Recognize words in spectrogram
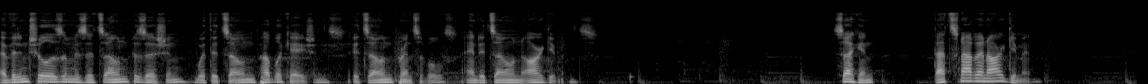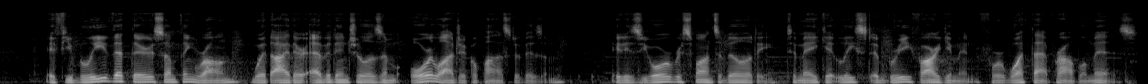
Evidentialism is its own position with its own publications, its own principles, and its own arguments. Second, that's not an argument. If you believe that there is something wrong with either evidentialism or logical positivism, it is your responsibility to make at least a brief argument for what that problem is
